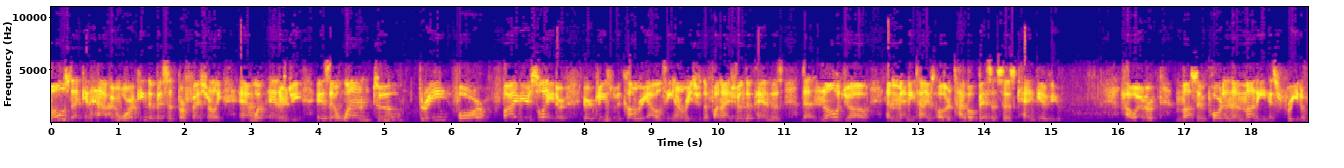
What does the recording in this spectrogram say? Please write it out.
most that can happen working the business professionally and with energy is that one, two, three, four, five years later, your dreams become reality and reach the financial independence that no job and many times other type of businesses can give you. However, most important than money is freedom.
